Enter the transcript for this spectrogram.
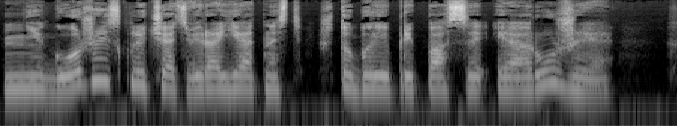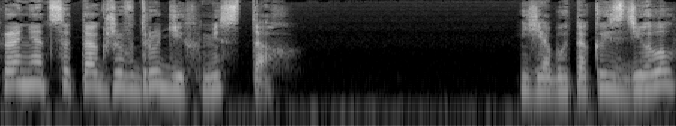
Негоже исключать вероятность, что боеприпасы и оружие хранятся также в других местах. «Я бы так и сделал»,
